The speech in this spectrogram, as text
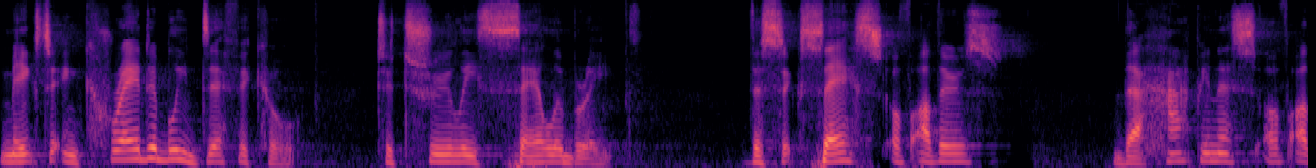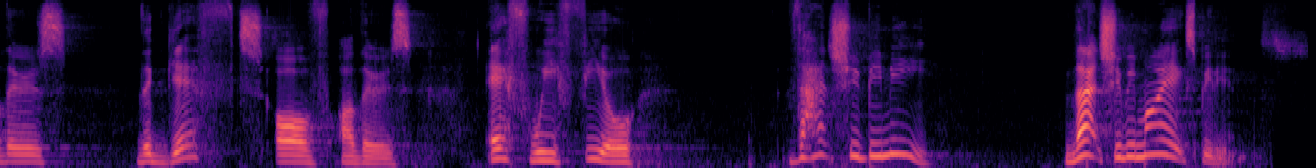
makes it incredibly difficult to truly celebrate the success of others, the happiness of others, the gifts of others if we feel that should be me. That should be my experience.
